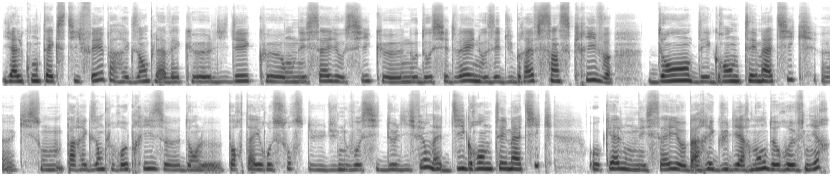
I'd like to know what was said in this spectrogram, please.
il y a le contexte IFE, par exemple, avec l'idée qu'on essaye aussi que nos dossiers de veille, nos édus brefs, s'inscrivent dans des grandes thématiques qui sont, par exemple, reprises dans le portail ressources du, du nouveau site de l'IFE. On a dix grandes thématiques auxquels on essaye bah, régulièrement de revenir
